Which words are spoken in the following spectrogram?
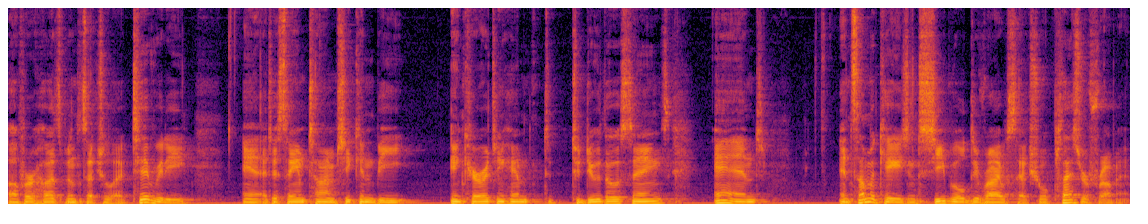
of her husband's sexual activity, and at the same time, she can be encouraging him to, to do those things and in some occasions, she will derive sexual pleasure from it.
